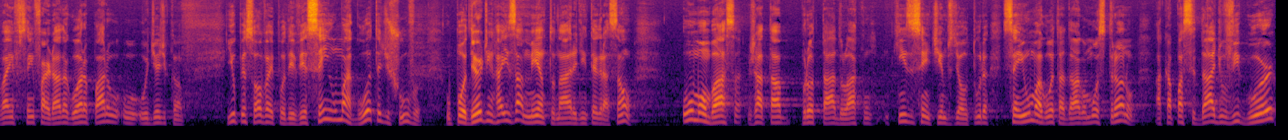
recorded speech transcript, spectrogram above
vai ser enfardado agora para o, o- o dia de campo. E o pessoal vai poder ver sem uma gota de chuva o poder de enraizamento na área de integração o Mombaça já está brotado lá com 15 centímetros de altura, sem uma gota d'água, mostrando a capacidade, o vigor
